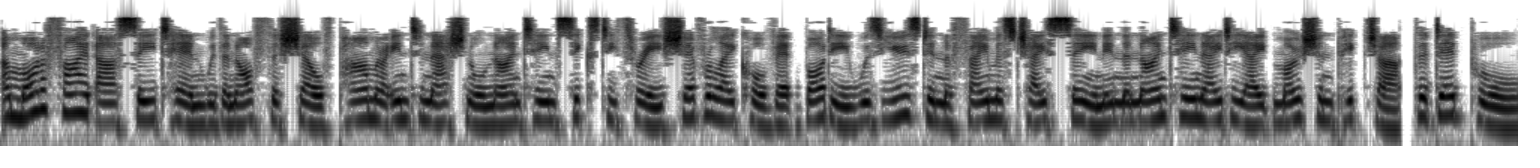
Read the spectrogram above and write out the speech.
A modified RC-10 with an off-the-shelf Parma International 1963 Chevrolet Corvette body was used in the famous chase scene in the 1988 motion picture, The Dead Pool.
